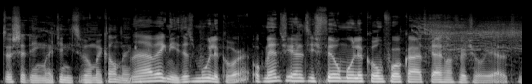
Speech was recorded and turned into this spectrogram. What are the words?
tussending waar je niet zoveel mee kan, denk ik. Nou, weet ik niet. Dat is moeilijk hoor. Augmented reality is veel moeilijker om voor elkaar te krijgen dan virtual reality.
